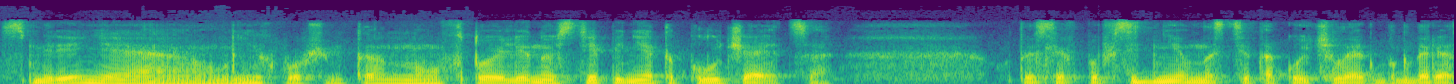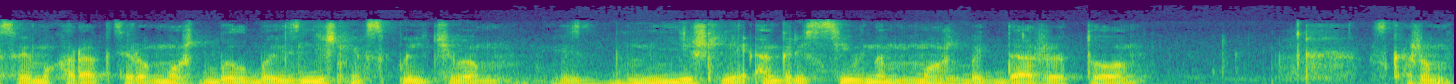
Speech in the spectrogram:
смирения, у них, в общем-то, ну, в той или иной степени это получается. Вот если в повседневности такой человек, благодаря своему характеру, может, был бы излишне вспыльчивым, излишне агрессивным, может быть, даже, то, скажем,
